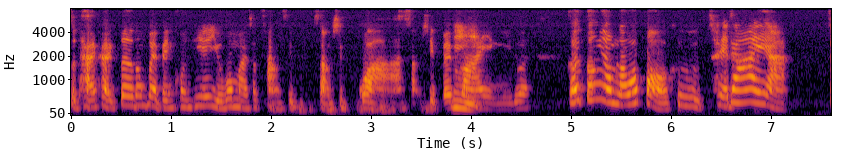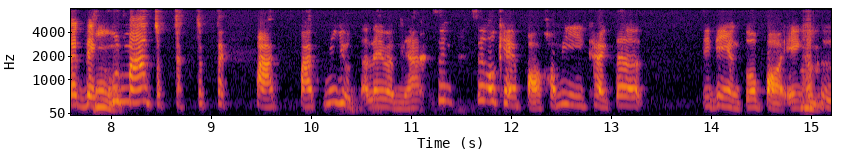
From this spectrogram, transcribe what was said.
สุดท้ายคาแรคเตอร์ต้องไปเป็นคนที่อายุประมาณสักสามสิบสามสิบกว่าสามสิบปลายๆอย่างนี้ด้วย ก็ต้องยอมรับว่าป๋อคือใช้ได้อะ จากเด็กอืมพูดมากจักจักจักจักปาดปาดไม่หยุดอะไรแบบเนี้ย ซึ่งซึ่งโอเคป๋อเขามีคาแรคเตอร์จริงๆอย่างตัวป๋อเองก็คือ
